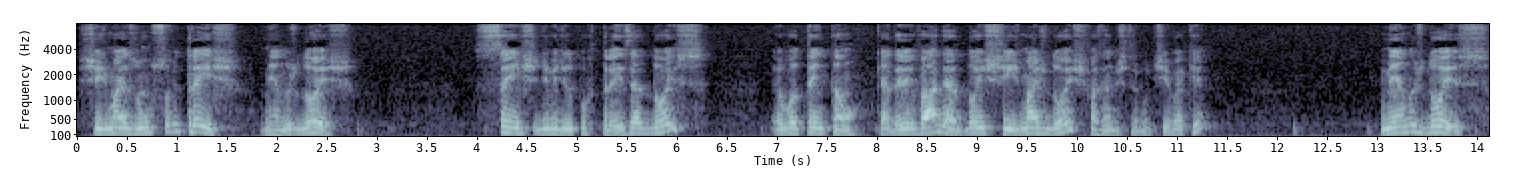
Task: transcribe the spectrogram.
x mais 1 sobre 3, menos 2. 6 dividido por 3 é 2. Eu vou ter, então, que a derivada é 2x mais 2, fazendo distributivo aqui, menos 2.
